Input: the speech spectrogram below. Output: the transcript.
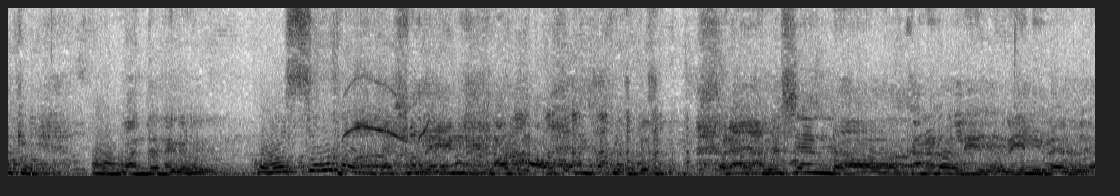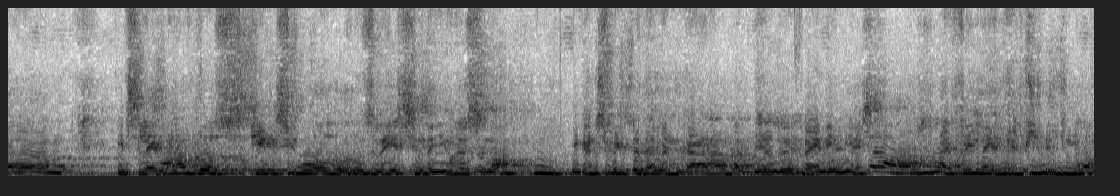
ಓಕೆ ವಂದನೆಗಳು. ಓ ಸೂಪರ್ That's for the end, not now. but I understand uh, Kannada le- really well. Um, it's like one of those kids who who's raised in the US, no? You can speak to them in Kannada, but they'll reply in English. Oh. I feel like that kid, no?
